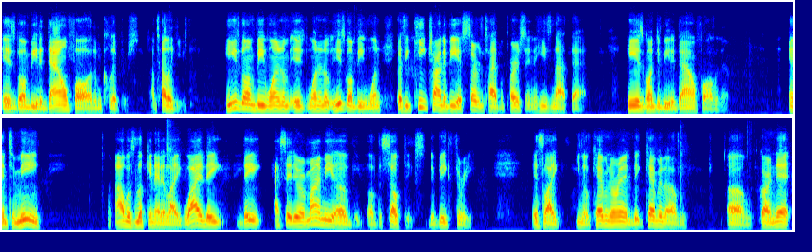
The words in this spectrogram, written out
is gonna be the downfall of them Clippers. I'm telling you. He's gonna be one of them. Is one of them. He's gonna be one because he keep trying to be a certain type of person, and he's not that. He is going to be the downfall of them. And to me, I was looking at it like, why they they? I said they remind me of of the Celtics, the big three. It's like you know Kevin Durant, Kevin um um Garnett.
